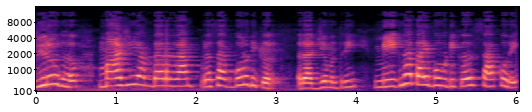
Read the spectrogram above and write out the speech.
विरोधक माजी आमदार राम प्रसाद बोर्डीकर राज्यमंत्री मेघनाताई बोर्डीकर साकोरे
